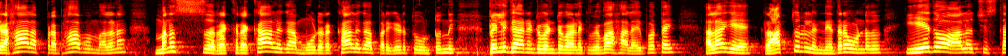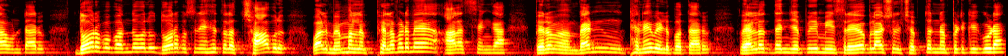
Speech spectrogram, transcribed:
గ్రహాల ప్రభావం వలన మనస్సు రకరకాలుగా మూడు రకాలుగా పరిగెడుతూ ఉంటుంది. పెళ్ళి కానటువంటి వాళ్ళకి వివాహాలు అయిపోతాయి. అలాగే రాత్రుల నిద్ర ఉండదు. ఏదో ఆలోచిస్తూ ఉంటారు. దూరపు బంధువులు దూరపు స్నేహితుల చావులు వాళ్ళు మిమ్మల్ని పిలవడమే ఆలస్యంగా పిలవ వెంటనే వెళ్ళిపోతారు. వెళ్ళొద్దని చెప్పి మీ శ్రేయోభిలాషులు చెప్తున్నప్పటికీ కూడా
